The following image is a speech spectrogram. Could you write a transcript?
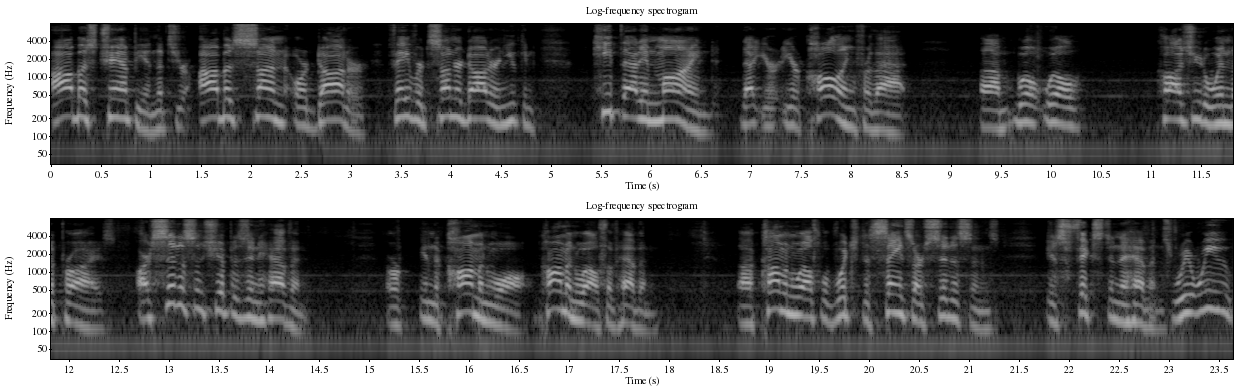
Abba's champion, that's your Abba's son or daughter, favored son or daughter, and you can keep that in mind, that you're, you're calling for that, um, will, will cause you to win the prize. Our citizenship is in heaven, or in the commonwealth, commonwealth of heaven. Uh, commonwealth of which the saints are citizens is fixed in the heavens. We, we,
